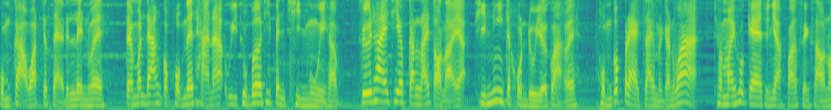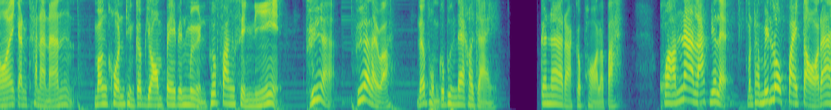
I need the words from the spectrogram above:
ผมกะวัดกระแสเล่นๆเว้ย แต่มันดังกว่าผมในฐานะวีทูเบอร์ที่เป็นทีนมุยครับ คือถ้าเทียบกันไลฟ์ต่อไลฟ์อะทีนี่จะคนดูเยอะกว่าเว้ย ผมก็แปลกใจเหมือนกันว่าทำไมพวกแกถึงอยากฟังเสียงสาวน้อยกันขนาดนั้น บางคนถึงกับยอมเปย์เป็นหมื่น เพื่อฟังเสียงนี้ เพื่อเพื่ออะไรวะ แล้วผมก็เพิ่งได้เข้าใจ ก็น่ารักก็พอแล้วปะความน่ารักนี่แหละ มันทำให้โลกไปต่อได้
